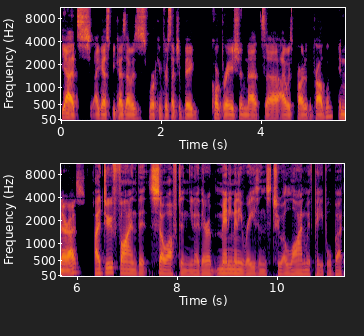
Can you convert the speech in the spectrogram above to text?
Yeah, it's, I guess, because I was working for such a big corporation that uh, I was part of the problem in their eyes. I do find that so often, you know, there are many, many reasons to align with people, but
